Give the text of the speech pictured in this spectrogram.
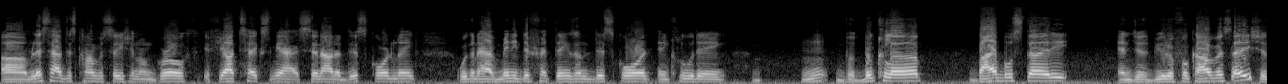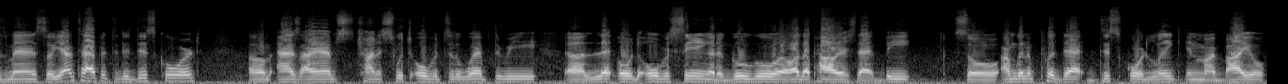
Um, let's have this conversation on growth. If y'all text me, I sent out a Discord link. We're gonna have many different things on the Discord, including mm, book club, Bible study, and just beautiful conversations, man. So y'all tap into the Discord. Um, as I am trying to switch over to the Web3, uh, let oh, the overseeing of the Google, all the powers that be. So I'm gonna put that Discord link in my bio.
